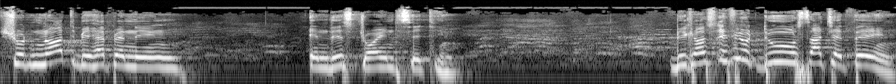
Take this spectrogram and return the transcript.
should not be happening in this joint sitting. Because if you do such a thing,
